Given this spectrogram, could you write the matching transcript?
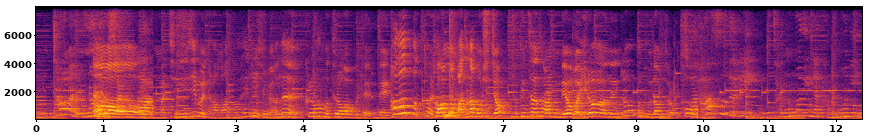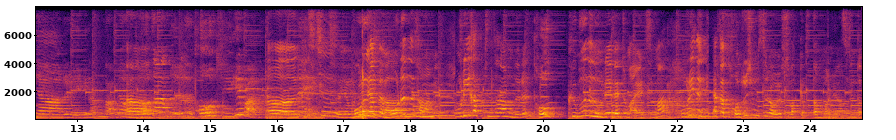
음, 처음에는 어, 응원을 어, 시작한다. 정말 진심을 담아서 해주시면은 음, 그럼 한번 들어가 보게 되는데 처음부터 저 한번 만나보시죠. 저 괜찮은 사람인데요. 막 이러면은 조금 부담스럽고 하수들이 장문이냐 단문이냐를 얘기를 한다면 어. 여자들은 더 길게 봐야 되기 어, 어, 그치. 왜냐면 왜냐면 모르니까. 모르는 사람이 우리 같은 사람들은 더욱 그분은 우리에 대해 좀 알지만 우리는 약간 더 조심스러울 수밖에 없단 말이야. 그러니까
